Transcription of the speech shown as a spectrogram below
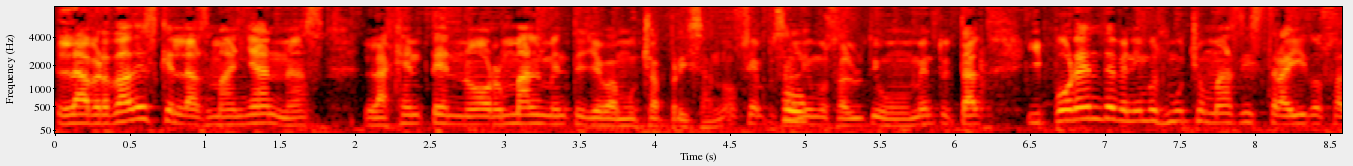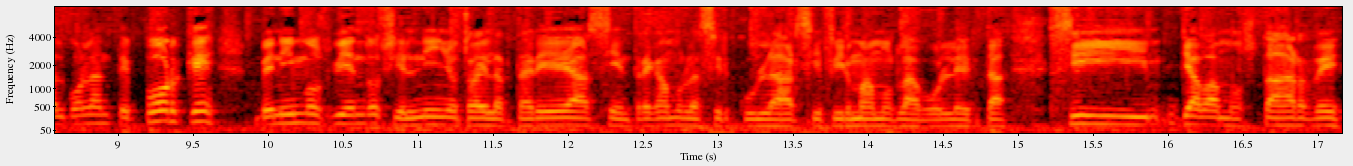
la verdad es que en las mañanas la gente normalmente lleva mucha prisa, ¿no? Siempre salimos al último momento y tal, y por ende venimos mucho más distraídos al volante, porque venimos viendo si el niño trae la tarea, si entregamos la circular, si firmamos la boleta, si ya vamos tarde,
